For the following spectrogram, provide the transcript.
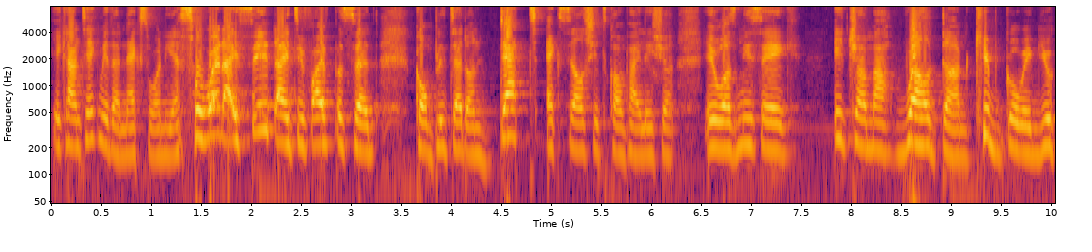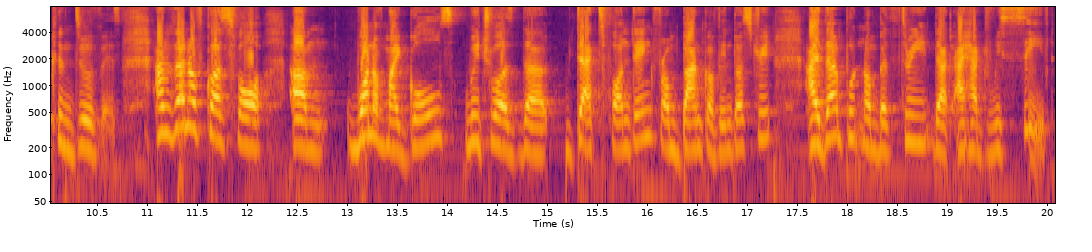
it can take me the next one year. So when I say 95% completed on that Excel sheet compilation, it was me saying, Ijeoma, well done. Keep going. You can do this. And then, of course, for um, one of my goals, which was the debt funding from Bank of Industry, I then put number three that I had received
